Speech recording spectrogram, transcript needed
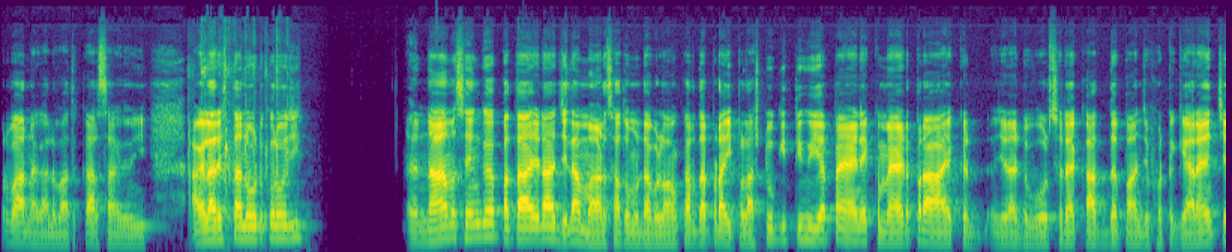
ਪਰਿਵਾਰ ਨਾਲ ਗੱਲਬਾਤ ਕਰ ਸਕਦੇ ਹੋ ਜੀ। ਅਗਲਾ ਰਿਸ਼ਤਾ ਨੋਟ ਕਰੋ ਜੀ। ਨਾਮ ਸਿੰਘ, ਪਤਾ ਜਿਹੜਾ ਜ਼ਿਲ੍ਹਾ ਮਾਨਸਾ ਤੋਂ ਮੁੰਡਾ ਬਿਲੋਂਗ ਕਰਦਾ, ਪੜ੍ਹਾਈ ਪਲੱਸ 2 ਕੀਤੀ ਹੋਈ ਹੈ ਭੈਣ ਇੱਕ ਮੈਡ, ਭਰਾ ਇੱਕ ਜਿਹੜਾ ਡਿਵੋਰਸਡ ਹੈ, ਕੱਦ 5 ਫੁੱਟ 11 ਇੰਚ।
